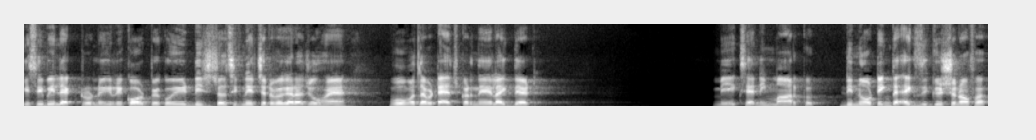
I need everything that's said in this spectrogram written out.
किसी भी इलेक्ट्रॉनिक रिकॉर्ड पे कोई डिजिटल सिग्नेचर वगैरह जो हैं, वो मतलब अटैच करने like that makes any mark denoting the execution of a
